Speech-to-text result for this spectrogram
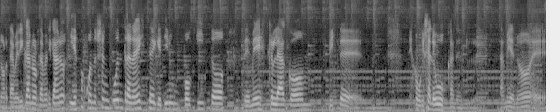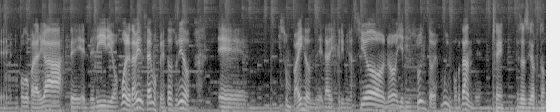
norteamericano, norteamericano, y después cuando ya encuentran a este que tiene un poquito de mezcla con, viste, como que ya le buscan el- también, ¿no? Eh, un poco para el gaste, el delirio. Bueno, también sabemos que en Estados Unidos eh, es un país donde la discriminación, ¿no? Y el insulto es muy importante. sí, eso es cierto.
